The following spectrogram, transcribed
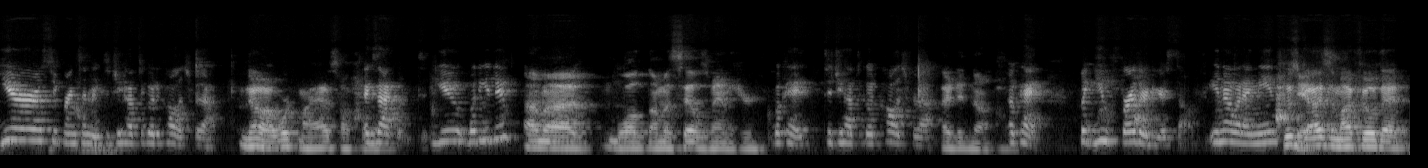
you're a superintendent did you have to go to college for that No, I worked my ass off. for that. exactly you what do you do I'm a well, I'm a sales manager. okay did you have to go to college for that I did not. okay but you furthered yourself you know what i mean There's Yeah. guys in my field that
